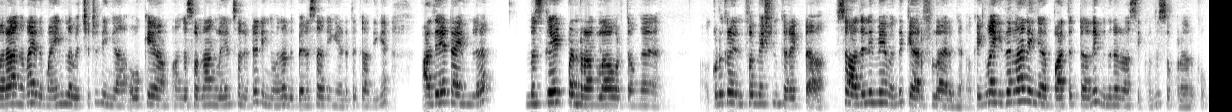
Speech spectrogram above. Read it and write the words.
வராங்கன்னா இதை மைண்டில் வச்சுட்டு நீங்கள் ஓகே அங்கே சொன்னாங்களேன்னு சொல்லிட்டு நீங்கள் வந்து அது பெருசாக நீங்கள் எடுத்துக்காதீங்க. அதே டைமில் மிஸ்கைட் பண்ணுறாங்களா ஒருத்தவங்க? கொடுக்குற இன்ஃபர்மேஷன் கரெக்டா ஸோ அதுலேயுமே வந்து கேர்ஃபுல்லாக இருங்க. ஓகேங்களா இதெல்லாம் நீங்கள் பார்த்துக்கிட்டாலே மிதன ராசிக்கு வந்து சூப்பராக இருக்கும்.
